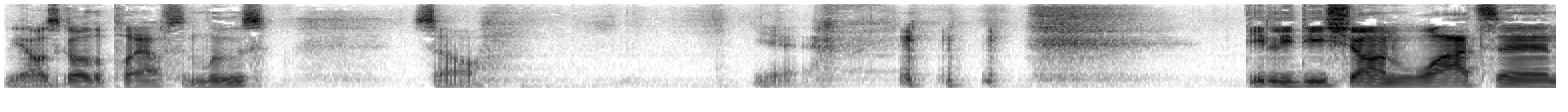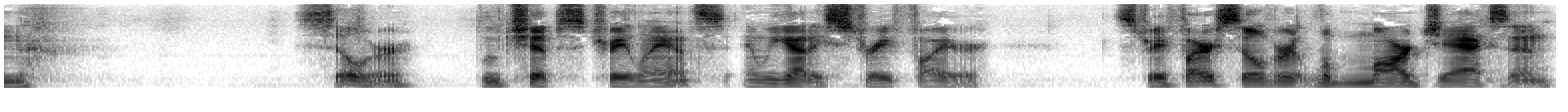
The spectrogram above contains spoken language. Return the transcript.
we always go to the playoffs and lose. So yeah. Deedly Deshaun Watson. Silver. Blue chips Trey Lance. And we got a straight fire. Straight fire silver. Lamar Jackson.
